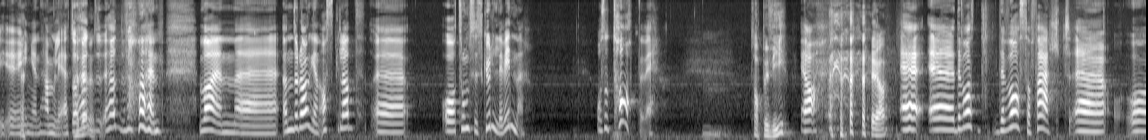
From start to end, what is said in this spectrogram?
eh, ingen hemmelighet. Og Hødd, Hødd var en, var en uh, underdog, en Askeladd. Uh, og Tromsø skulle vinne. Og så taper vi. Taper vi? Ja. ja. Uh, det, var, det var så fælt. Og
